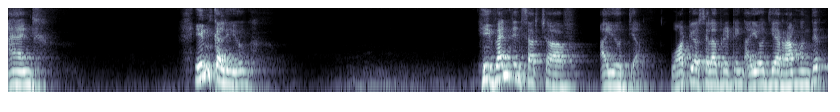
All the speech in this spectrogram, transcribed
And in Kali Yuga, he went in search of Ayodhya. What you are celebrating, Ayodhya Ram Mandir?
